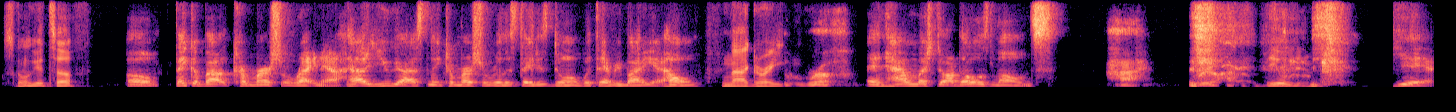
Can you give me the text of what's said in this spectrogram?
It's gonna get tough. Oh, think about commercial right now. How do you guys think commercial real estate is doing with everybody at home? Not great. Rough. And how much are those loans? High. Real high. Billions. Yeah,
